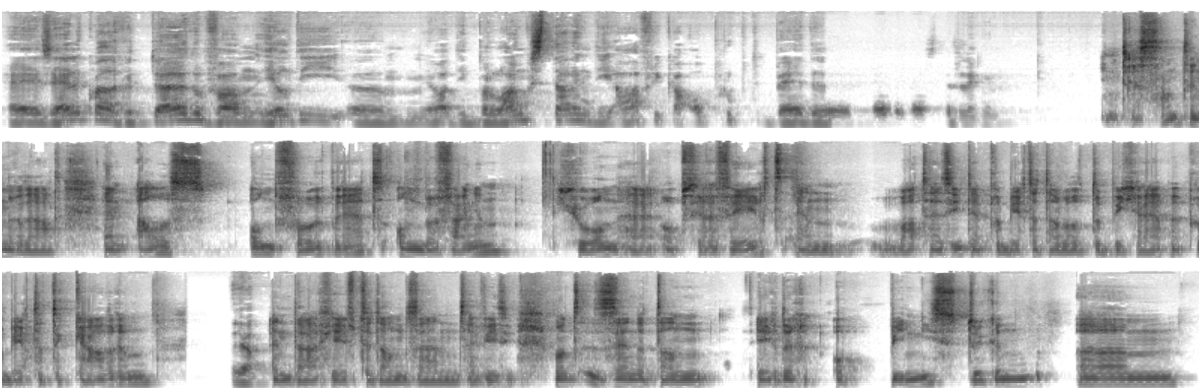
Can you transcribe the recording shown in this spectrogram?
hij is eigenlijk wel getuige van heel die, um, ja, die belangstelling die Afrika oproept bij de, bij de Westerlingen. Interessant, inderdaad. En alles onvoorbereid, onbevangen. Gewoon, hij observeert en wat hij ziet, hij probeert het dan wel te begrijpen, hij probeert het te kaderen. Ja. En daar geeft hij dan zijn, zijn visie. Want zijn het dan eerder opiniestukken? Um,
